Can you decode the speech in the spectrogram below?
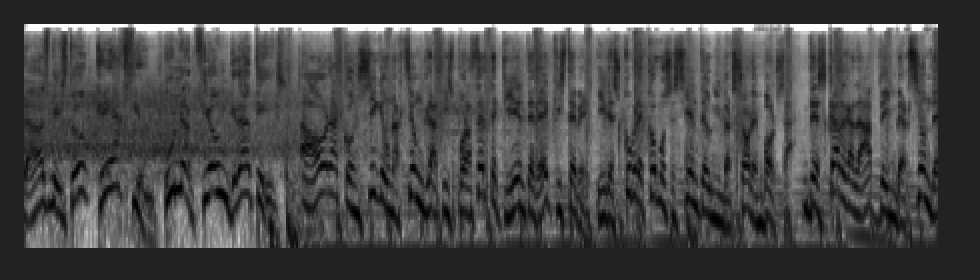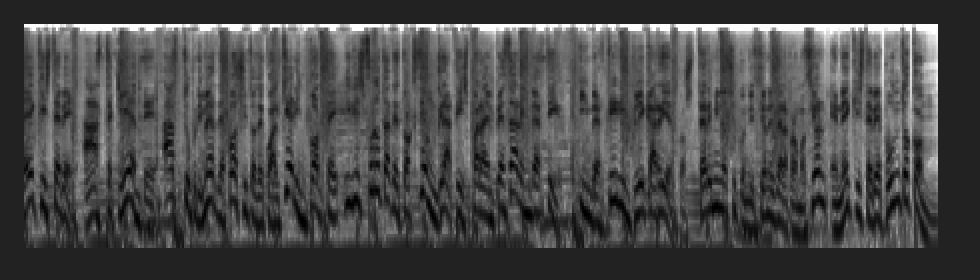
¿La has visto? ¿Qué acción? ¡Una acción gratis! Ahora consigue una acción gratis por hacerte cliente de XTB y descubre cómo se siente un inversor en bolsa. Descarga la app de inversión de XTB, hazte cliente, haz tu primer depósito de cualquier importe y disfruta de tu acción gratis para empezar a invertir. Invertir implica riesgos. Términos y condiciones de la promoción en xtb.com.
